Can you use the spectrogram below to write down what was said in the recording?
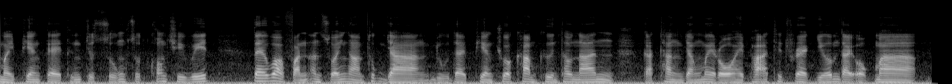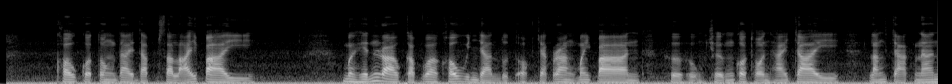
ไม่เพียงแต่ถึงจุดสูงสุดของชีวิต แต่ว่าฝันอันสวยงามทุกอย่างอยู่ได้เพียงชั่วข้ามคืนเท่านั้น กระทั่งยังไม่รอให้พระอาทิตย์แรกเยิ้มได้ออกมา เขาก็ต้องได้ดับสลายไปเมื่อเห็นราวกับว่าเขาวิญญาณหลุดออกจากร่างไม่ปานเหอหงเฉิงก็ถอนหายใจ หลังจากนั้น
